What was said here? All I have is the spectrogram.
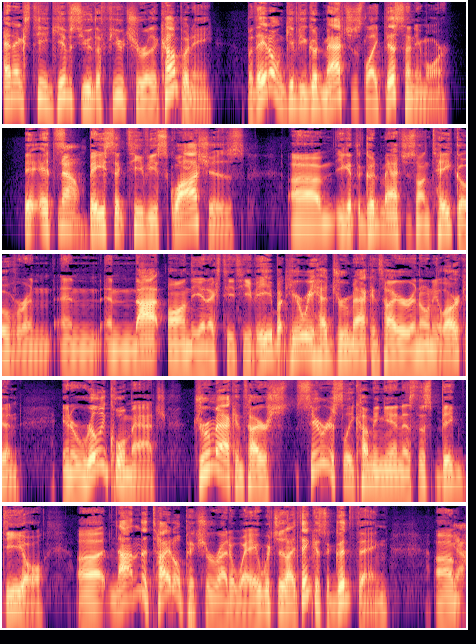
NXT gives you the future of the company, but they don't give you good matches like this anymore. it's no. basic TV squashes. Um, you get the good matches on Takeover and and and not on the NXT TV. But here we had Drew McIntyre and Oni Lorcan in a really cool match. Drew McIntyre seriously coming in as this big deal, uh, not in the title picture right away, which is I think is a good thing. Um, yeah.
